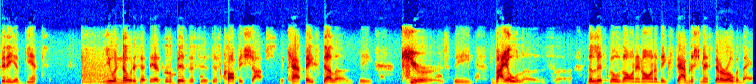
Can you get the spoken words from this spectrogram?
city of Ghent, you will notice that there's little businesses, there's coffee shops, the Cafe Stellas, the Cures, the Violas. Uh, the list goes on and on of the establishments that are over there.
